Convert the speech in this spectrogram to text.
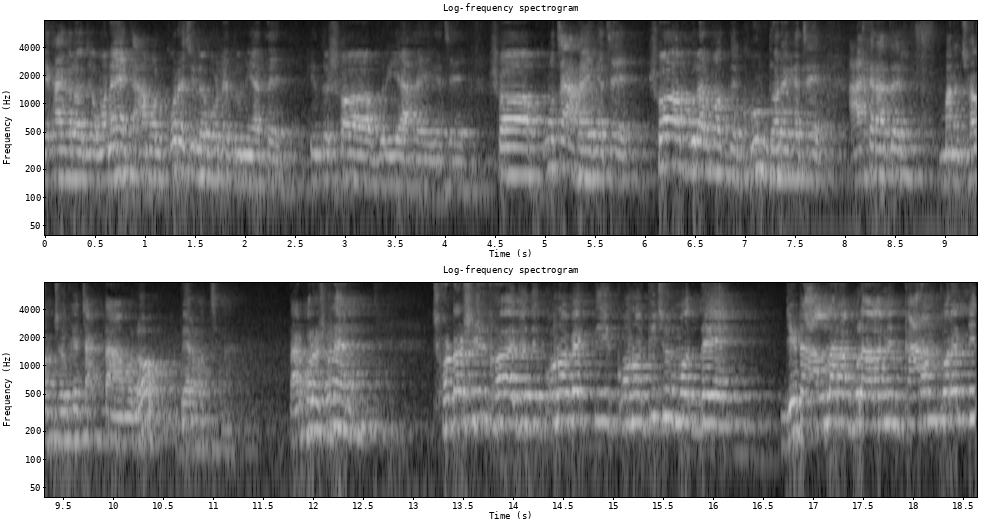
দেখা গেল যে অনেক আমল করেছিল বটে দুনিয়াতে, কিন্তু সব রিয়া হয়ে গেছে, সব পচা হয়ে গেছে, সবগুলোর মধ্যে ঘুম ধরে গেছে, আখেরাতে মানে ঝকঝকে চারটা আমলও বের হচ্ছে না। তারপরে শুনেন, ছোট শির্ক হয় যদি কোনো ব্যক্তি কোনো কিছুর মধ্যে যেটা আল্লাহ রাব্বুল আলামিন কারণ করেননি,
